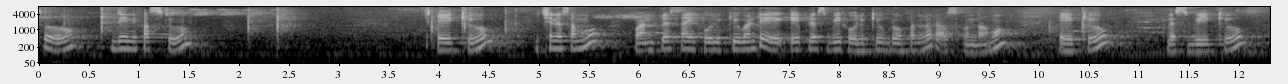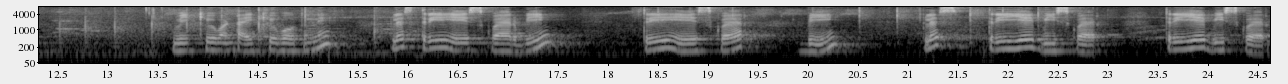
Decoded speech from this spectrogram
సో దీన్ని ఫస్ట్ ఏ క్యూబ్ ఇచ్చిన sum one plus I whole cube అంటే A A plus B whole cube రూపంలో రాసుకుందాము. A cube plus B cube B cube అంటే ఐ క్యూబ్ అవుతుంది. Plus three A square B three A square B plus three A B square three A B square.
